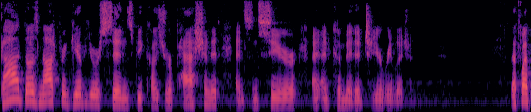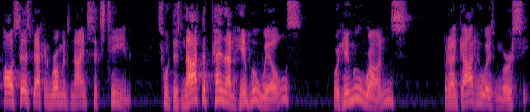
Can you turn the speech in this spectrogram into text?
God does not forgive your sins because you're passionate and sincere and, and committed to your religion. That's why Paul says back in Romans 9:16, so it does not depend on him who wills or him who runs, but on God who has mercy.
